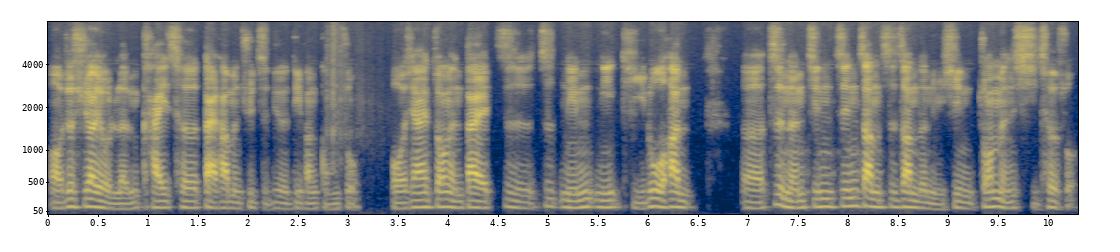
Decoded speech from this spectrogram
哦，就需要有人开车带他们去指定的地方工作。我现在专门带智智您你体弱和呃智能精精障智障的女性专门洗厕所，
